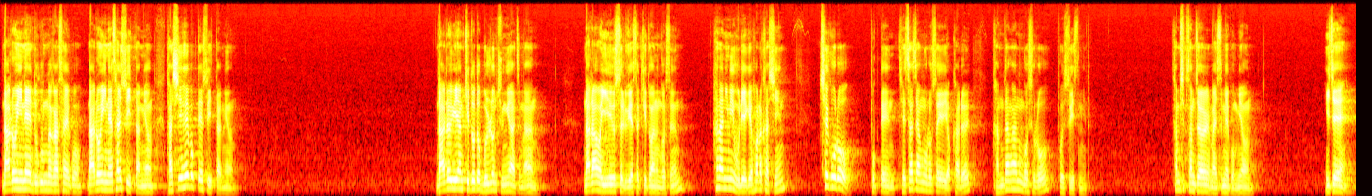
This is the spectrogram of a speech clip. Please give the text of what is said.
나로 인해 누군가가 살고 나로 인해 살 수 있다면 다시 회복될 수 있다면 나를 위한 기도도 물론 중요하지만 나라와 이웃을 위해서 기도하는 것은 하나님이 우리에게 허락하신 최고로 복된 제사장으로서의 역할을 감당하는 것으로 볼 수 있습니다. 33절 말씀에 보면 이제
